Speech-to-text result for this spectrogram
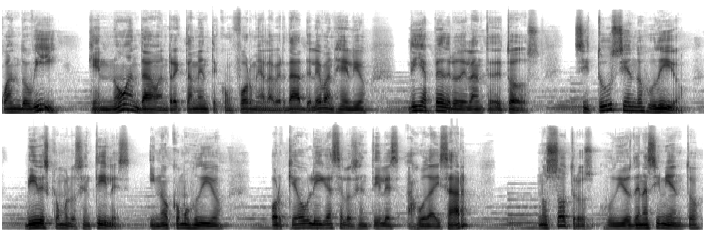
cuando vi que no andaban rectamente conforme a la verdad del Evangelio, dije a Pedro delante de todos, si tú siendo judío vives como los gentiles y no como judío, ¿por qué obligas a los gentiles a judaizar? Nosotros, judíos de nacimiento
